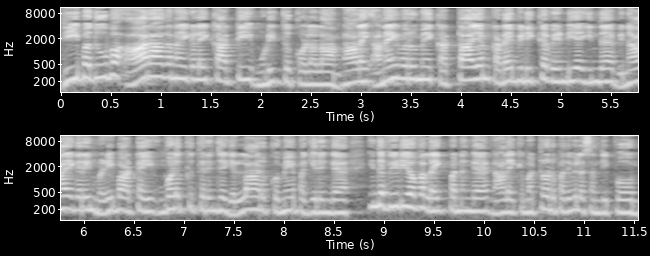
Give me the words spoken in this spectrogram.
தீபதூப ஆராதனைகளை காட்டி முடித்துக் கொள்ளலாம். நாளை அனைவருமே கட்டாயம் கடைபிடிக்க வேண்டிய இந்த விநாயகரின் வழிபாட்டை உங்களுக்கு தெரிஞ்ச எல்லாருக்குமே பகிருங்க. இந்த வீடியோவை லைக் பண்ணுங்க. நாளைக்கு மற்றொரு பதிவில் சந்திப்போம்.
